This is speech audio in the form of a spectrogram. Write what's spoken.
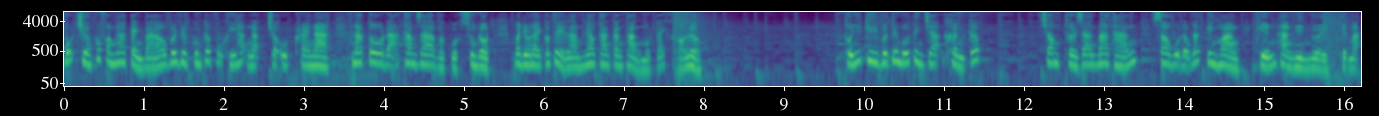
Bộ trưởng Quốc phòng Nga cảnh báo với việc cung cấp vũ khí hạng nặng cho Ukraine, NATO đã tham gia vào cuộc xung đột và điều này có thể làm leo thang căng thẳng một cách khó lường. Thổ Nhĩ Kỳ vừa tuyên bố tình trạng khẩn cấp trong thời gian 3 tháng sau vụ động đất kinh hoàng khiến hàng nghìn người thiệt mạng.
